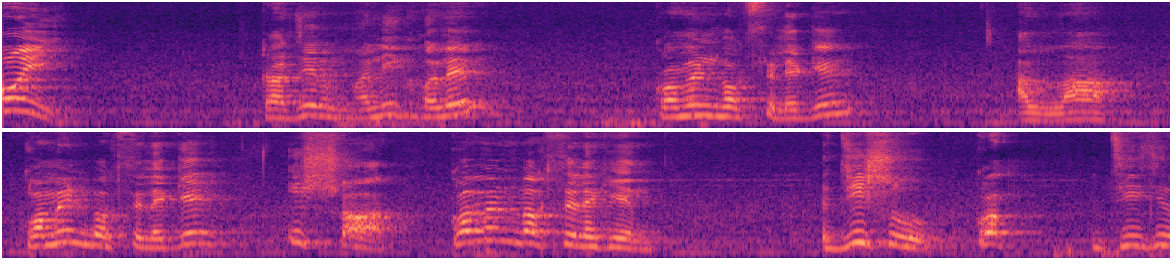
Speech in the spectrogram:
নই। কাজের মালিক হলেন কমেন্ট বক্সে লেখেন, আল্লাহ। কমেন্ট বক্সে লেখেন, ঈশ্বর। কমেন্ট বক্সে লেখেন, যিশু। যে যে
